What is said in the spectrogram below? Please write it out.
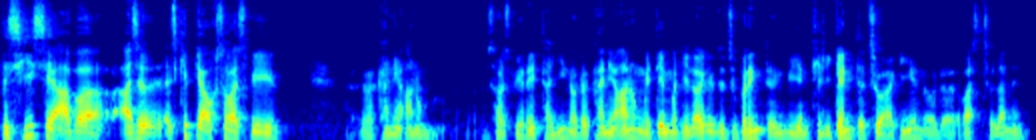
Das hieße aber, also es gibt ja auch sowas wie, äh, keine Ahnung, sowas wie Ritalin oder keine Ahnung, mit dem man die Leute dazu bringt, irgendwie intelligenter zu agieren oder was zu lernen.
